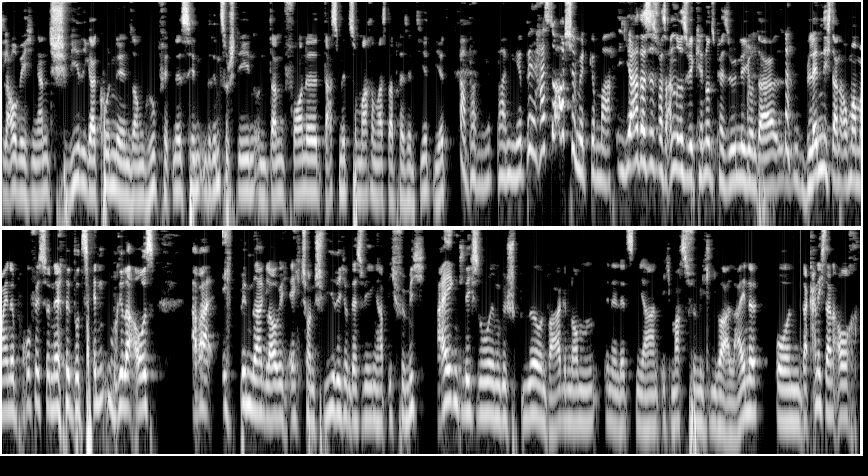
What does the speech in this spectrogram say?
glaube ich, ein ganz schwieriger Kunde in so einem Group Fitness, hinten drin zu stehen und dann vorne das mitzumachen, was da präsentiert wird. Aber bei mir, bei mir hast du auch schon mitgemacht. Ja, das ist was anderes. Wir kennen uns persönlich und da blende ich dann auch mal meine professionelle Dozentenbrille aus. Aber ich bin da, glaube ich, echt schon schwierig und deswegen habe ich für mich eigentlich so im Gespür und wahrgenommen in den letzten Jahren, ich mache es für mich lieber alleine und da kann ich dann auch,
